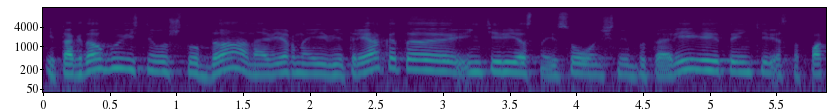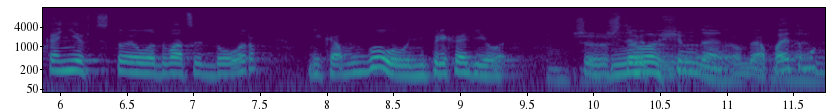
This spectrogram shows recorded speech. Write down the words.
И тогда выяснилось, что да, наверное, и ветряк это интересно, и солнечные батареи это интересно. Пока нефть стоила 20 долларов, никому в голову не приходило. Что, ну, это, в общем, да. да поэтому да.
